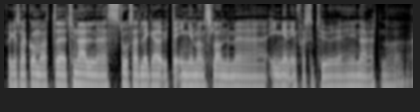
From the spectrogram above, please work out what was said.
For ikke å snakke om at eh, tunnelene stort sett ligger ute i ingenmannsland med ingen infrastruktur i nærheten. Og,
